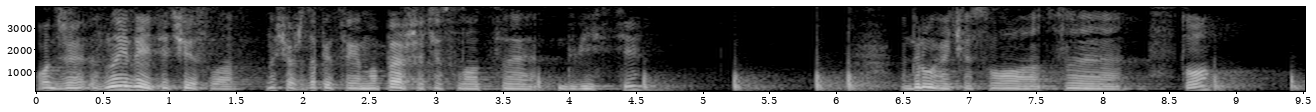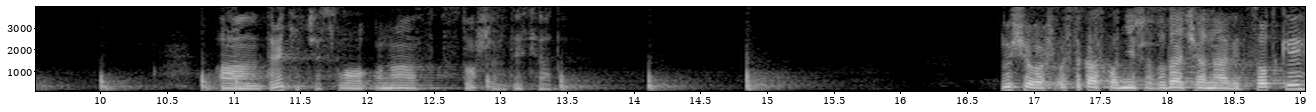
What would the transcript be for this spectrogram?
Отже, знайди ці числа. Ну що ж, записуємо перше число це 200. Друге число це 100. А третє число у нас 160. Ну що ж, ось така складніша задача на відсотки,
